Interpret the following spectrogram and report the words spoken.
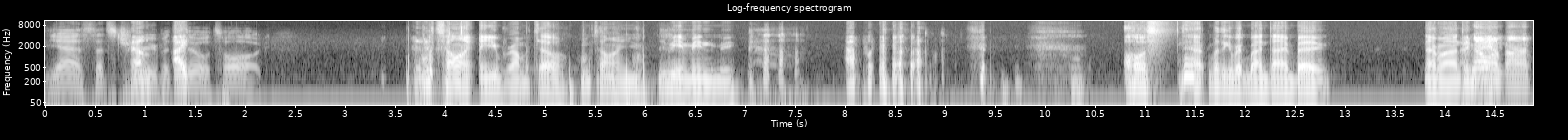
yes, that's Hello? true, but I- still, talk. I'm telling you, bro. I'm gonna tell. I'm telling you. You're being mean to me. I put oh snap! I'm About to get back by a diabetic. Never mind. No. I'm not.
